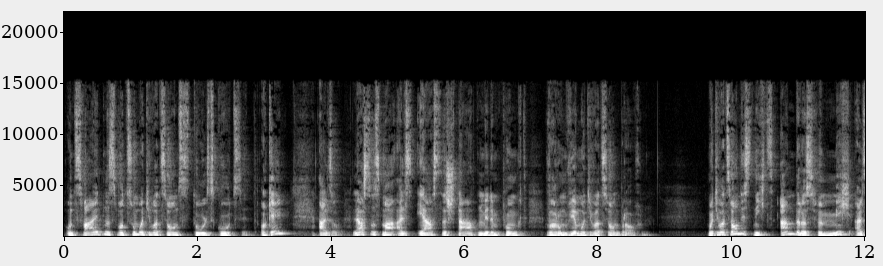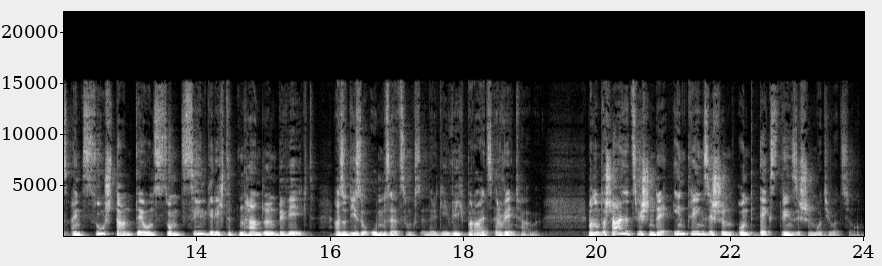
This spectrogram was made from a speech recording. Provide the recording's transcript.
und zweitens, wozu Motivationstools gut sind. Okay? Also, lass uns mal als erstes starten mit dem Punkt, warum wir Motivation brauchen. Motivation ist nichts anderes für mich als ein Zustand, der uns zum zielgerichteten Handeln bewegt, also diese Umsetzungsenergie, wie ich bereits erwähnt habe. Man unterscheidet zwischen der intrinsischen und extrinsischen Motivation.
